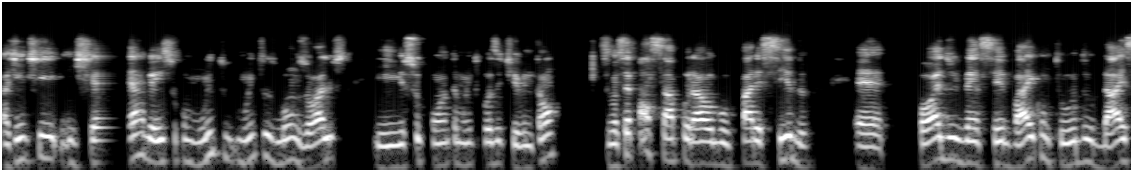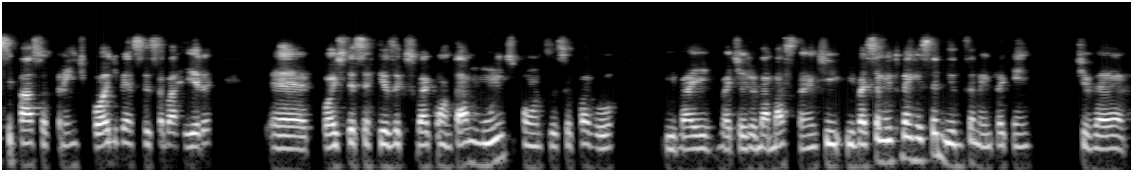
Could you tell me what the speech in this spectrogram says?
a gente enxerga isso com muito, muitos bons olhos, e isso conta muito positivo. Então, se você passar por algo parecido, é, pode vencer, vai com tudo, dá esse passo à frente, pode vencer essa barreira, é, pode ter certeza que isso vai contar muitos pontos a seu favor e vai, vai te ajudar bastante e vai ser muito bem recebido também para quem estiver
